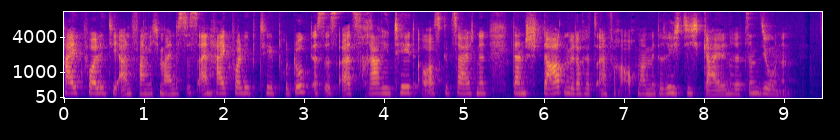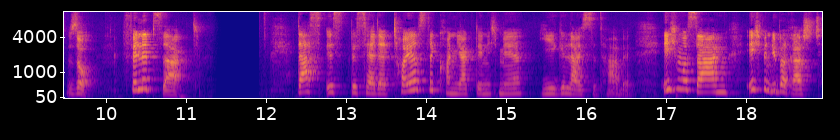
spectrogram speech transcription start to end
High Quality anfangen. Ich meine, das ist ein High Quality Produkt. Es ist als Rarität ausgezeichnet. Dann starten wir doch jetzt einfach auch mal mit richtig geilen Rezensionen. So, Philipp sagt, Das ist bisher der teuerste Cognac, den ich mir je geleistet habe. Ich muss sagen, ich bin überrascht,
